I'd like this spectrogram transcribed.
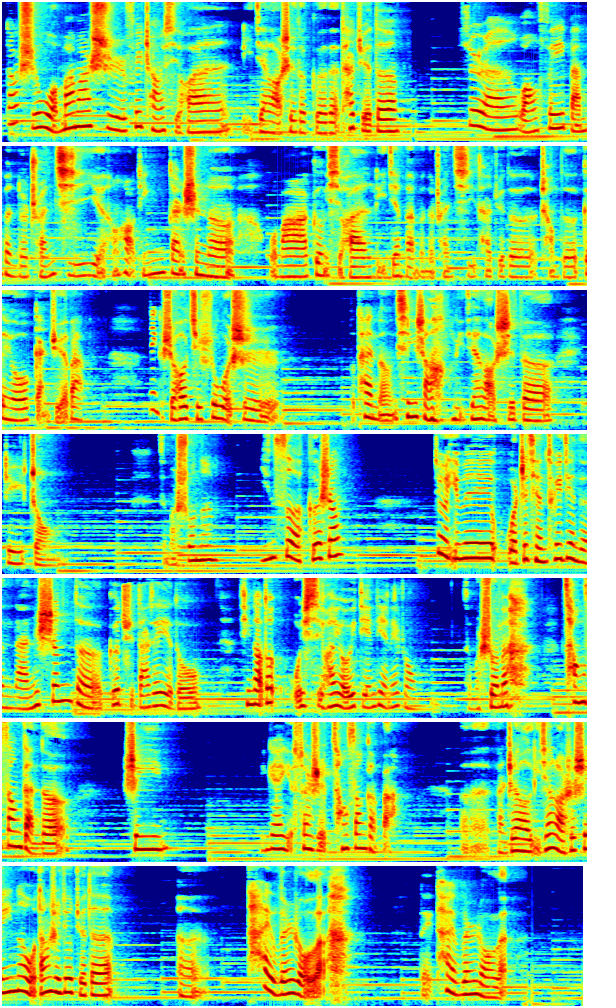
当时我妈妈是非常喜欢李健老师的歌的，她觉得虽然王菲版本的《传奇》也很好听，但是呢。我妈更喜欢李健版本的《传奇》，她觉得唱得更有感觉吧。那个时候，其实我是不太能欣赏 李健老师的这一种，怎么说呢？音色歌声，就因为我之前推荐的男生的歌曲，大家也都听到，都我喜欢有一点点那种，怎么说呢？沧桑感的声音，应该也算是沧桑感吧。呃，反正李健老师声音呢，我当时就觉得，嗯，太温柔了，对，太温柔了。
